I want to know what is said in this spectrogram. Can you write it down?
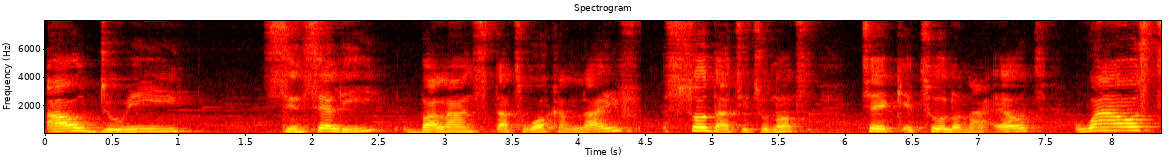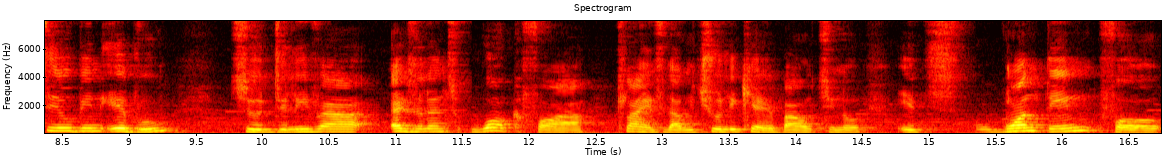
how do we sincerely balance that work and life so that it will not take a toll on our health while still being able to deliver excellent work for our clients that we truly care about. You know, it's one thing for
